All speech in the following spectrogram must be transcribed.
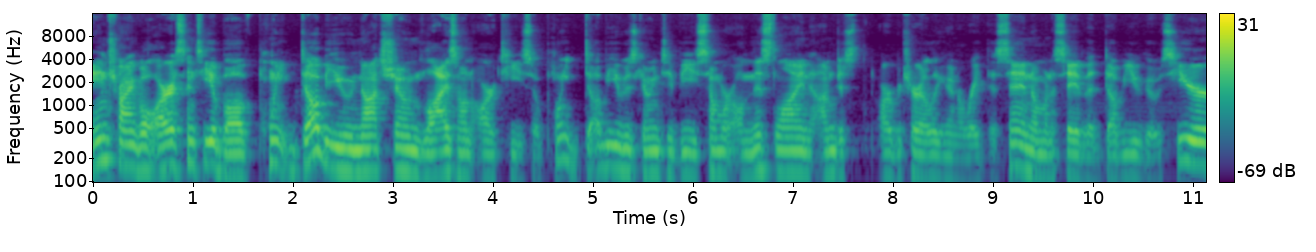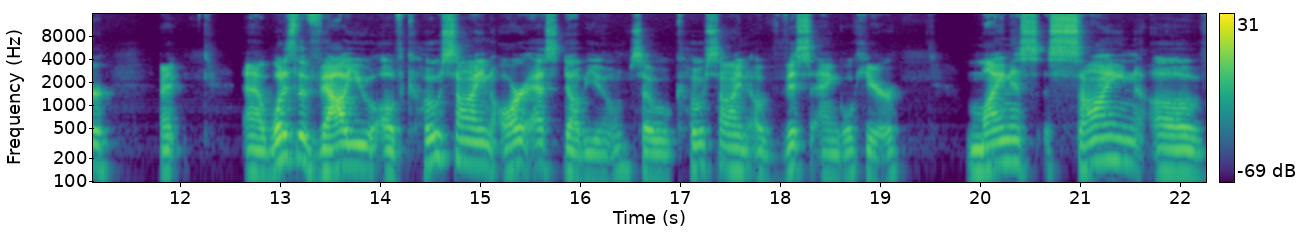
In triangle RS and T above, point W not shown lies on RT. So point W is going to be somewhere on this line. I'm just arbitrarily going to write this in. I'm going to say that W goes here, right? Uh, what is the value of cosine RSW, so cosine of this angle here, minus sine of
